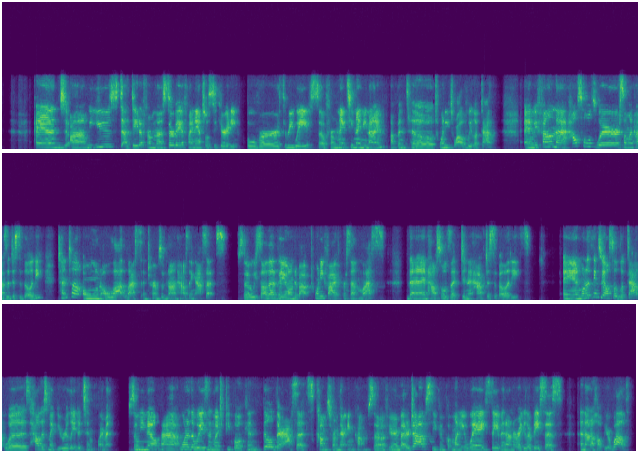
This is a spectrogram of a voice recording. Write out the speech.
And um, we used uh, data from the Survey of Financial Security over three waves. So from 1999 up until 2012, we looked at. And we found that households where someone has a disability tend to own a lot less in terms of non housing assets. So we saw that they owned about 25% less than households that didn't have disabilities. And one of the things we also looked at was how this might be related to employment. So we know that one of the ways in which people can build their assets comes from their income. So if you're in better jobs, you can put money away, save it on a regular basis, and that'll help your wealth.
